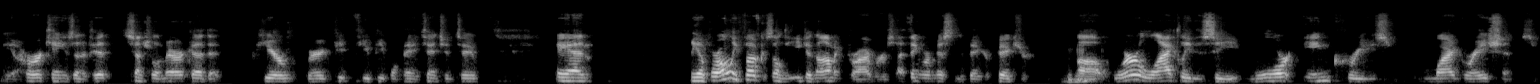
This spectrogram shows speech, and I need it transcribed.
you know, hurricanes that have hit Central America that here very few people pay attention to. And you know, if we're only focused on the economic drivers, I think we're missing the bigger picture. Mm-hmm. Uh, we're likely to see more increased migrations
